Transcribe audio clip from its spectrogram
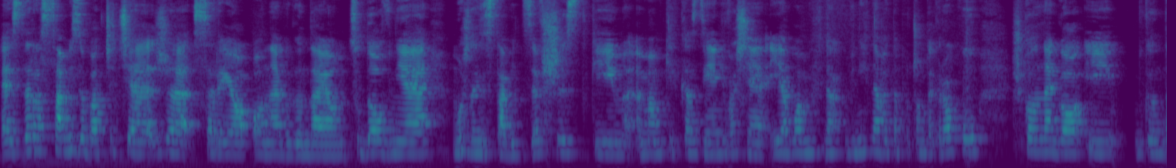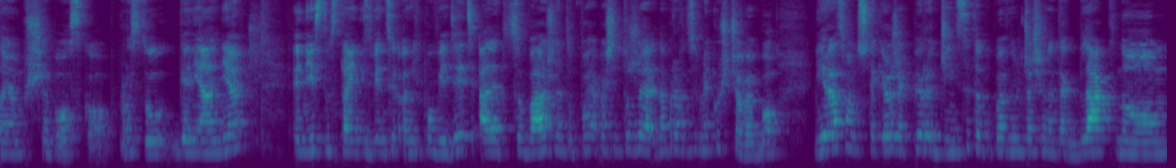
E, Zaraz sami zobaczycie, że serio one wyglądają cudownie, można je zestawić ze wszystkim. Mam kilka zdjęć właśnie, ja byłam w, nich nawet na początek roku szkolnego i wyglądają przebosko, po prostu genialnie. nie jestem w stanie nic więcej o nich powiedzieć, ale to co ważne, to właśnie to, że naprawdę są jakościowe, bo nieraz mam coś takiego, że jak biorę jeansy, to po pewnym czasie one tak blakną,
